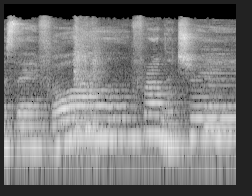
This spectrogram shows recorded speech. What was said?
they fall from the tree.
